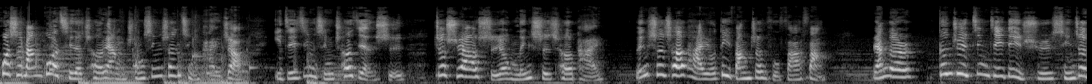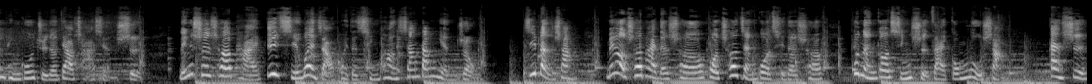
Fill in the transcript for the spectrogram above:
或是帮过期的车辆重新申请牌照，以及进行车检时，就需要使用临时车牌。临时车牌由地方政府发放。然而，根据近畿地区行政评估局的调查显示，临时车牌逾期未缴回的情况相当严重，基本上没有车牌的车或车检过期的车不能够行驶在公路上。但是，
